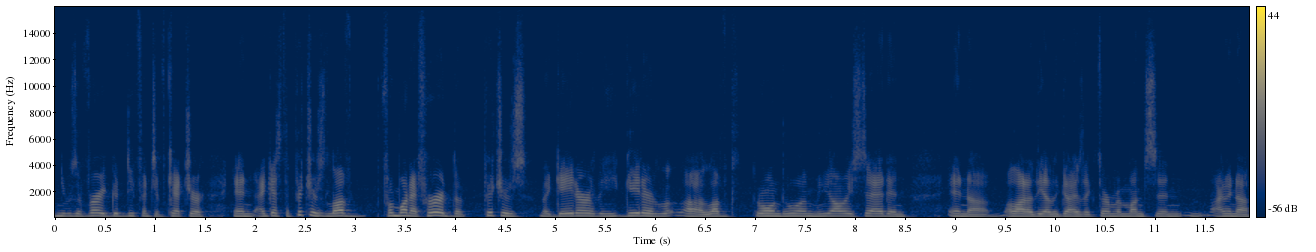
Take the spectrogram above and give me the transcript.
he was a very good defensive catcher, and I guess the pitchers loved. From what I've heard, the pitchers, the Gator, the Gator uh, loved throwing to him. He always said, and and uh, a lot of the other guys like Thurman Munson. I mean, uh,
